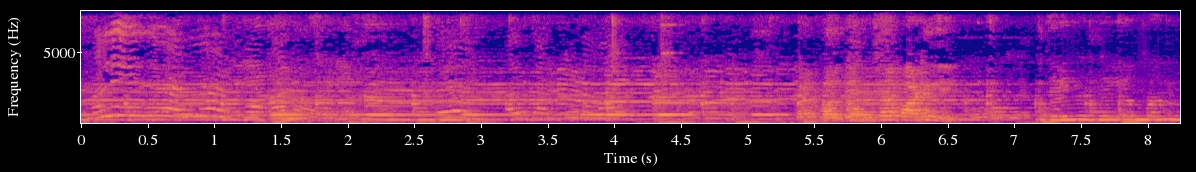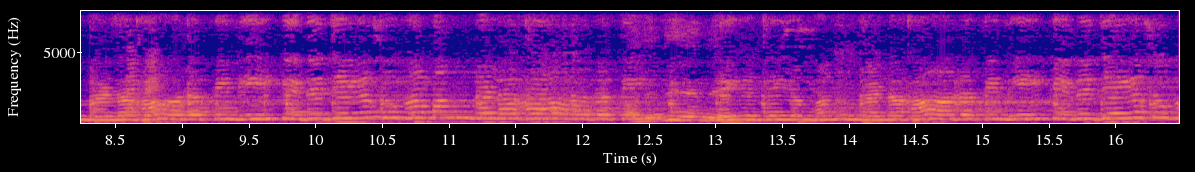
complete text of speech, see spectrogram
కానీ పదకొండు నిమిషాలు పాడింది జయ జయ మంగళ హారతి నీకిది జయ శుభ మంగళ ఇదేంది? జయ జయ మంగళ హారతి నీకిది జయ శుభ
